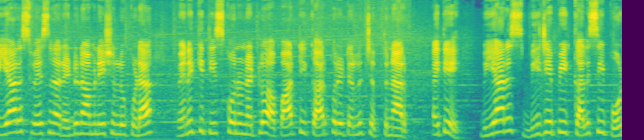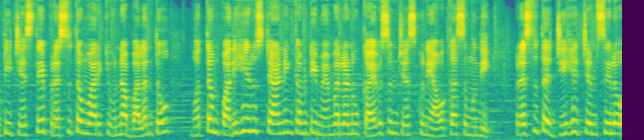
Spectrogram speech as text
బీఆర్ఎస్ వేసిన రెండు నామినేషన్లు కూడా వెనక్కి తీసుకోనున్నట్లు ఆ పార్టీ కార్పొరేటర్లు చెప్తున్నారు. అయితే బీఆర్ఎస్ బీజేపీ కలిసి పోటీ చేస్తే ప్రస్తుతం వారికి ఉన్న బలంతో మొత్తం పదిహేను స్టాండింగ్ కమిటీ మెంబర్లను కైవసం చేసుకునే అవకాశం ఉంది. ప్రస్తుత జీహెచ్ఎంసీలో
